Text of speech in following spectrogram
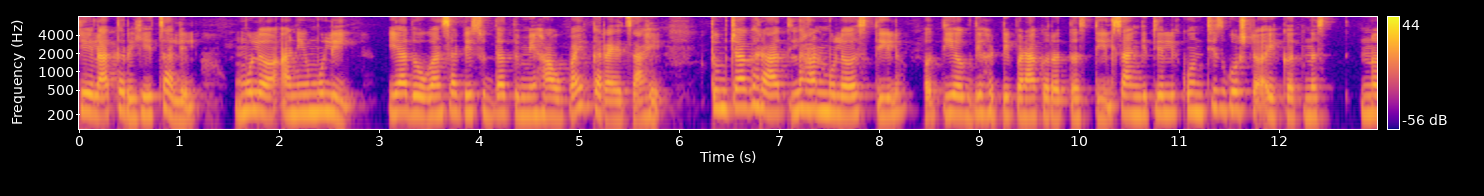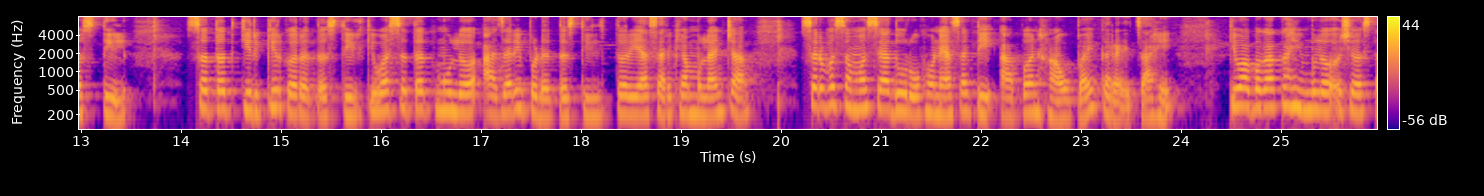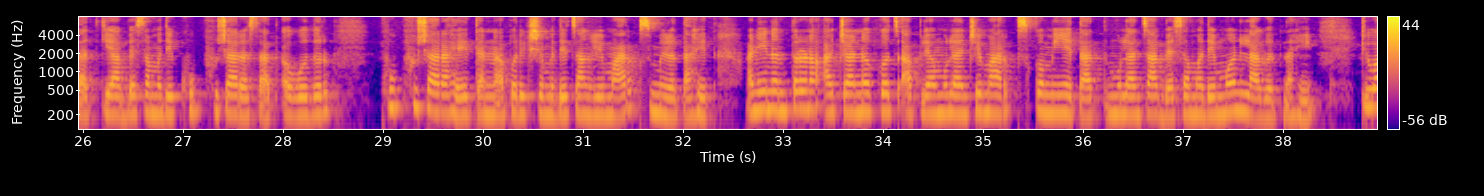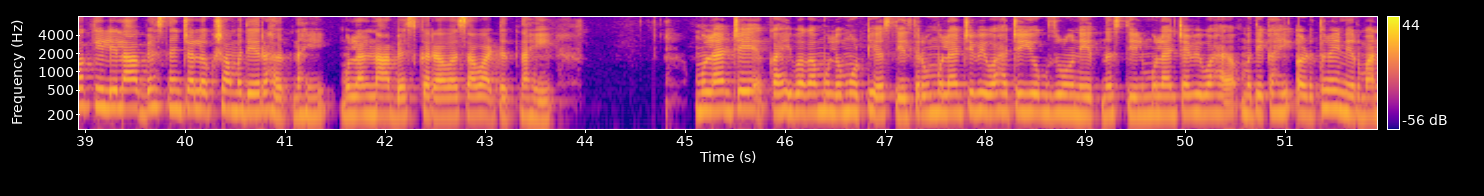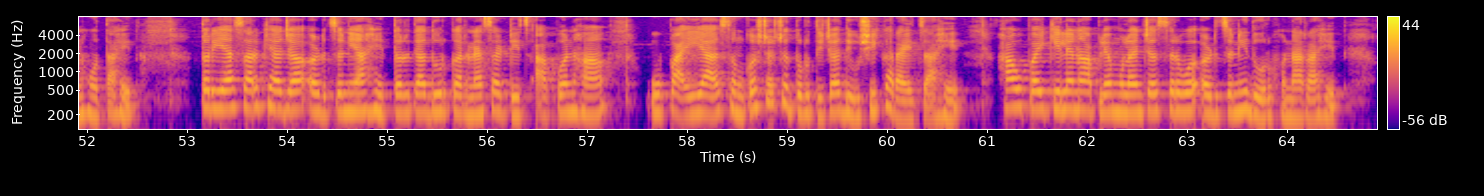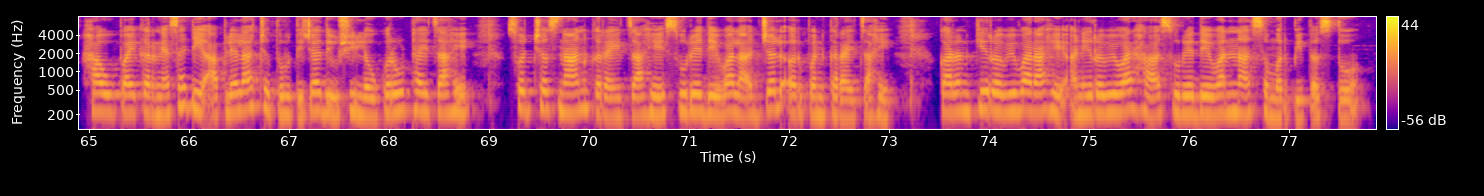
केला तरीही चालेल. मुलं आणि मुली या दोघांसाठी सुद्धा तुम्ही हा उपाय करायचा आहे. तुमच्या घरात लहान मुलं असतील ती अगदी हट्टीपणा करत असतील सांगितलेली कोणतीच गोष्ट ऐकत नस नसतील सतत किरकिर करत असतील किंवा सतत मुलं आजारी पडत असतील तर यासारख्या मुलांच्या सर्व समस्या दूर होण्यासाठी आपण हा उपाय करायचा आहे. किंवा बघा काही मुलं अशी असतात की अभ्यासामध्ये खूप हुशार असतात. अगोदर खूप हुशार आहे त्यांना परीक्षेमध्ये चांगले मार्क्स मिळत आहेत. आणि नंतरनं अचानकच आपल्या मुलांचे मार्क्स कमी येतात. मुलांचा अभ्यासामध्ये मन लागत नाही किंवा केलेला अभ्यास त्यांच्या लक्षामध्ये राहत नाही. मुलांना अभ्यास करावासा वाटत नाही. मुलांचे काही बघा मुलं मोठी असतील तर मुलांचे विवाहाचे योग जुळून येत नसतील. मुलांच्या विवाहामध्ये काही अडथळे निर्माण होत आहेत. तर यासारख्या ज्या अडचणी आहेत तर त्या दूर करण्यासाठीच आपण हा उपाय या संकष्ट चतुर्थीच्या दिवशी करायचा आहे. हा उपाय केल्यानं आपल्या मुलांच्या सर्व अडचणी दूर होणार आहेत. हा उपाय करण्यासाठी आपल्याला चतुर्थीच्या दिवशी लवकर उठायचं आहे स्वच्छ स्नान करायचं आहे सूर्यदेवाला जल अर्पण करायचं आहे. कारण की रविवार आहे आणि रविवार हा सूर्यदेवांना समर्पित असतो.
